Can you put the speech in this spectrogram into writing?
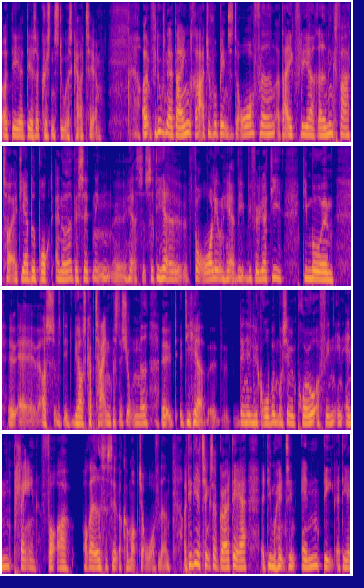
og det, er, det er så Kristen Stewarts karakter. Og fidusen er, at der er ingen radioforbindelse til overfladen, og der er ikke flere redningsfartøjer. De er blevet brugt af noget af besætningen øh, her. Så, så de her øh, for overleven her, vi, vi følger, de, de må... Øh, øh, også, vi har også kaptajnen på stationen med. Øh, de her, øh, den her lille gruppe må simpelthen prøve at finde en anden plan for at at redde sig selv og komme op til overfladen. Og det, de har tænkt sig at gøre, det er, at de må hen til en anden del af det her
